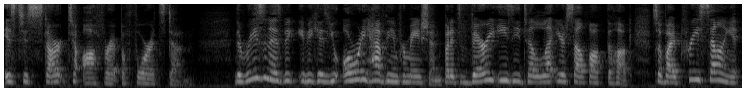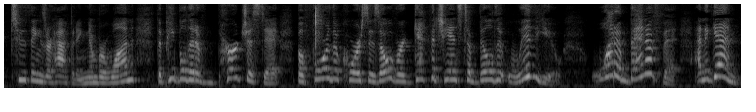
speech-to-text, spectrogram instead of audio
is to start to offer it before it's done. The reason is because you already have the information, but it's very easy to let yourself off the hook. So by pre-selling it, two things are happening. Number one, the people that have purchased it before the course is over get the chance to build it with you. What a benefit. And again,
